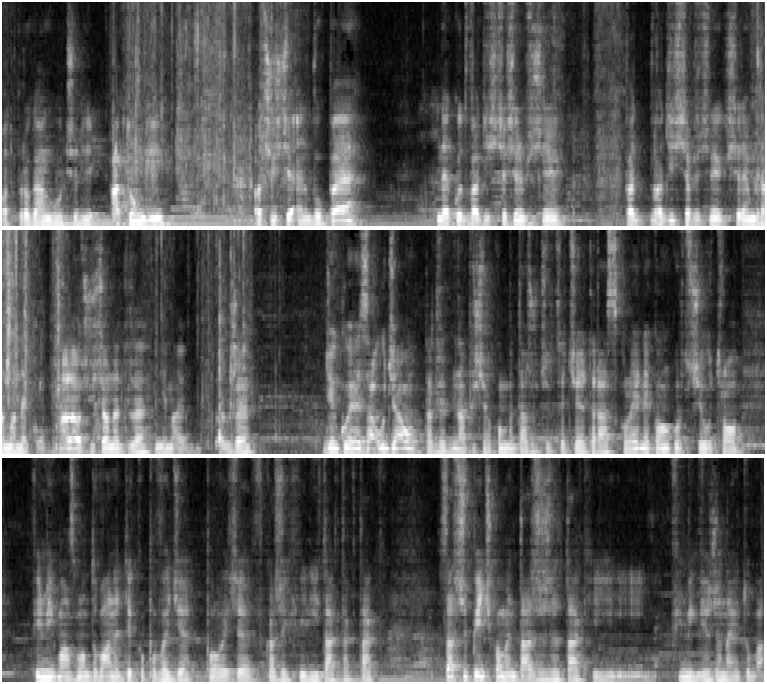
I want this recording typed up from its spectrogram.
od Progangu, czyli Atungi. Oczywiście NWP. Neku 27,7 20, grama neku. Ale oczywiście one tyle nie mają. Także Dziękuję za udział, także napiszcie w komentarzu, czy chcecie teraz kolejny konkurs, czy jutro. Filmik mam zmontowany, tylko powiecie, powiecie w każdej chwili tak, tak, tak. Wystarczy 5 komentarzy, że tak i filmik wjeżdża na YouTube'a.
